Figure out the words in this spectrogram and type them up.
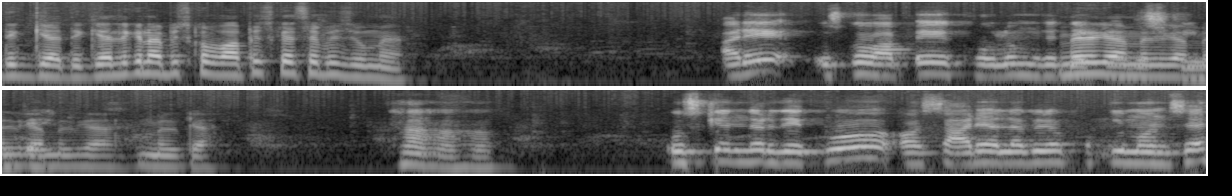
दिख गया दिख गया लेकिन अब इसको वापस कैसे भेजूं मैं अरे उसको वहाँ पे खोलो मुझे मिल गया मिल गया मिल गया मिल गया मिल गया। हाँ हाँ हाँ। उसके अंदर देखो और सारे अलग अलग पोकीमॉन्स है।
